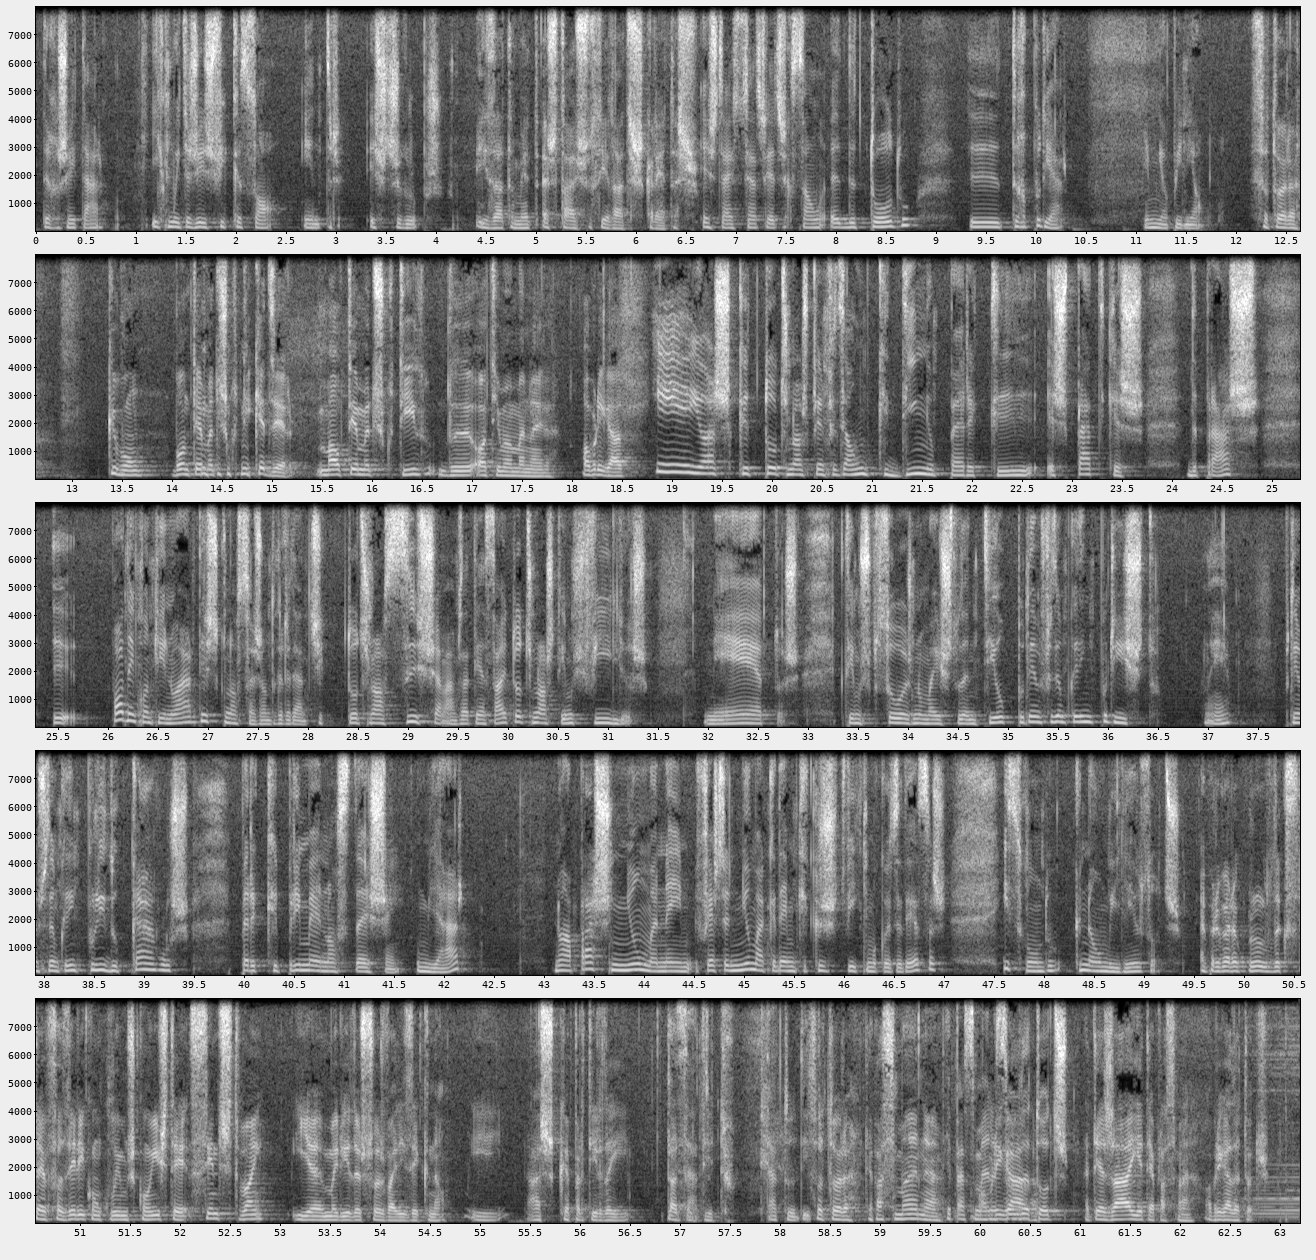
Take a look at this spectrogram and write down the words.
de rejeitar e que muitas vezes fica só entre estes grupos. Exatamente, as tais sociedades secretas. As tais sociedades secretas que são eh, de todo de repudiar, em minha opinião. Satora, que bom, bom tema discutir, quer dizer, mau tema discutido de ótima maneira. Obrigado. E eu acho que todos nós podemos fazer um bocadinho para que as práticas de praxe eh, podem continuar desde que não sejam degradantes e que todos nós se chamamos a atenção e todos nós temos filhos, netos, que temos pessoas no meio estudantil, podemos fazer um bocadinho por isto, não é? Podemos fazer um bocadinho por educá-los para que, primeiro, não se deixem humilhar. Não há praxe nenhuma, nem festa nenhuma académica que justifique uma coisa dessas. E, segundo, que não humilhem os outros. A primeira pergunta que se deve fazer, e concluímos com isto, é: sentes-te bem? E a maioria das pessoas vai dizer que não. E acho que a partir daí está Exato. tudo dito. Está tudo dito. Doutora, até para a semana. Até para a semana. Obrigado. Saúde a todos. Até já e até para a semana. Obrigado a todos.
